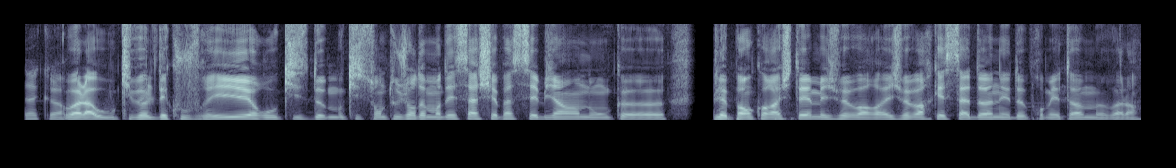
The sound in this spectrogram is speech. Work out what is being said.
D'accord. Voilà, ou qui veulent découvrir, ou qui se, qui se sont toujours demandé ça, je sais pas si c'est bien, donc euh, je l'ai pas encore acheté, mais je vais voir, je vais voir qu'est-ce que ça donne, et deux premiers tomes, voilà.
